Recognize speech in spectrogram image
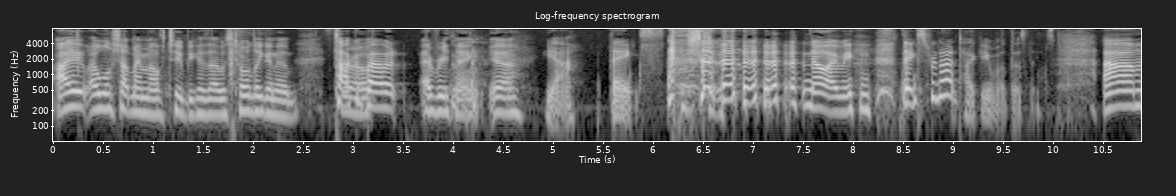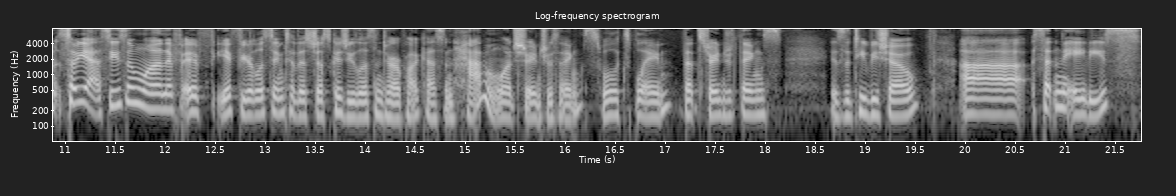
I, I will shut my mouth too because I was totally going to talk about everything. Yeah. yeah. Thanks. no, I mean, thanks for not talking about those things. Um, so yeah, season one. If if if you're listening to this just because you listen to our podcast and haven't watched Stranger Things, we'll explain that Stranger Things is a TV show uh, set in the '80s.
